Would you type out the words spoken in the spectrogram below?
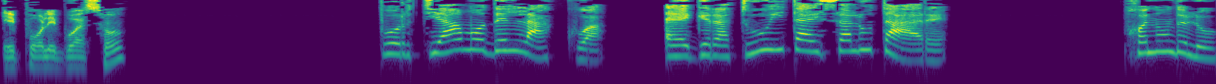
Et pour les boissons? Portiamo dell'acqua. È gratuita e salutare. Prenons de l'eau.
